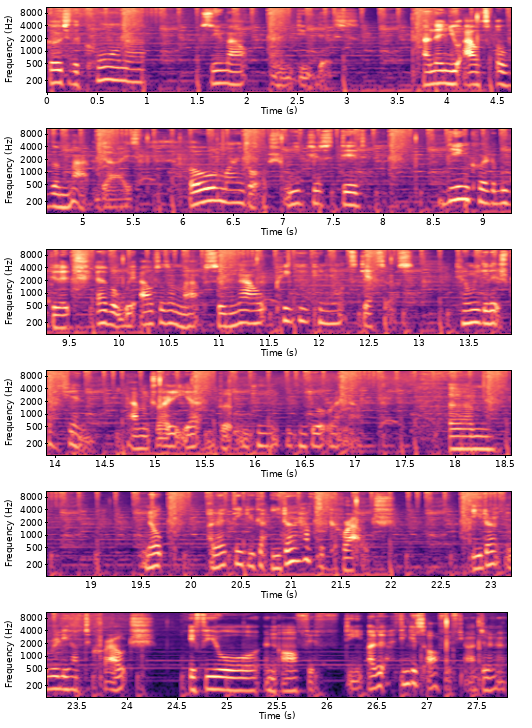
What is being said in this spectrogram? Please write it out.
Go to the corner, zoom out, and do this. And then you're out of the map, guys. Oh my gosh, we just did the incredible glitch ever. We're out of the map, so now Piggy cannot get us. Can we glitch back in? I haven't tried it yet, but we can we can do it right now. Um, nope. I don't think you can. You don't have to crouch. You don't really have to crouch if you're an R15. I, I think it's R15. I don't know.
